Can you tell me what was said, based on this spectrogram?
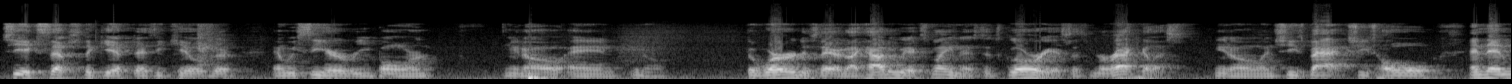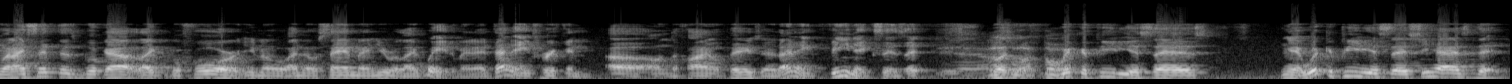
she accepts the gift as he kills her, and we see her reborn. You know, and you know, the word is there. Like, how do we explain this? It's glorious. It's miraculous. You know, and she's back. She's whole. And then when I sent this book out, like before, you know, I know Sandman, you were like, wait a minute, that ain't freaking uh, on the final page there. That ain't Phoenix, is it? Yeah, that's but what I thought. Wikipedia says, yeah, Wikipedia says she has the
